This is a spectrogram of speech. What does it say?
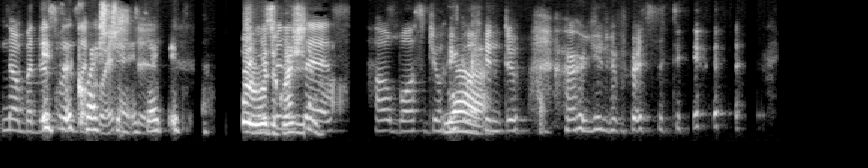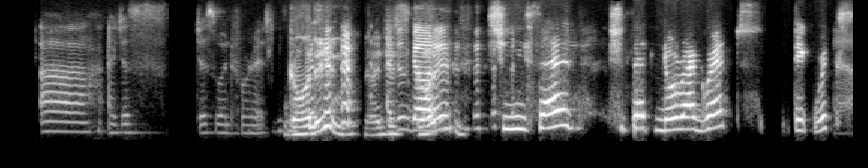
No, but this It's a one's question. a question. It's like it's Oh, it was a question. says how boss Joy Yeah. got into her university. uh I just just went for it. Got in. I I just, just got it. she said she said no regrets, take risks, Yeah.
